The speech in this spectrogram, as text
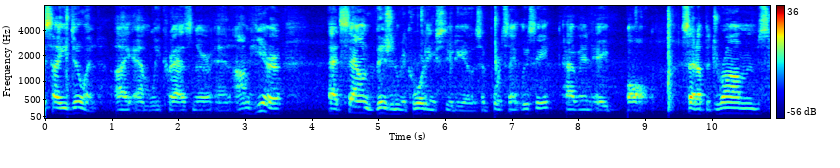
Guys, how you doing? I am Lee Krasner and I'm here at Sound Vision Recording Studios in Port St. Lucie having a ball. Set up the drums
